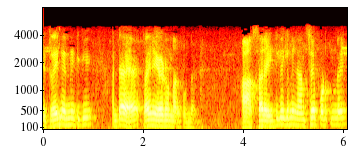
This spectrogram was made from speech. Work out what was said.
ఈ ట్రైన్ ఎన్నిటికి? అంటే ట్రైన్ ఏడున్నరకు ఉందండి. సరే ఇంటి దగ్గర నుంచి ఎంతసేపు పడుతుంది?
